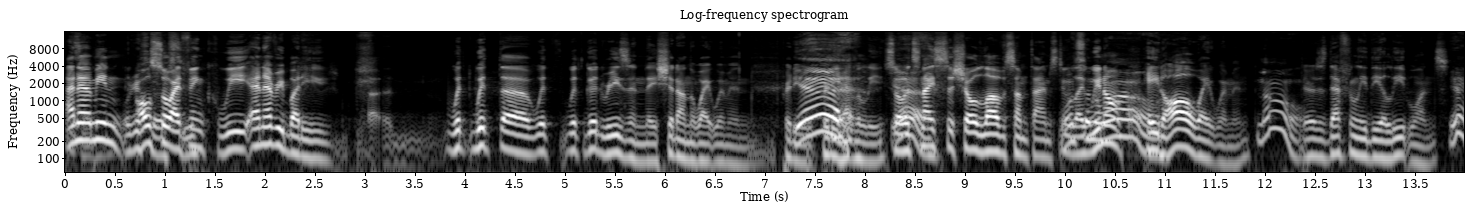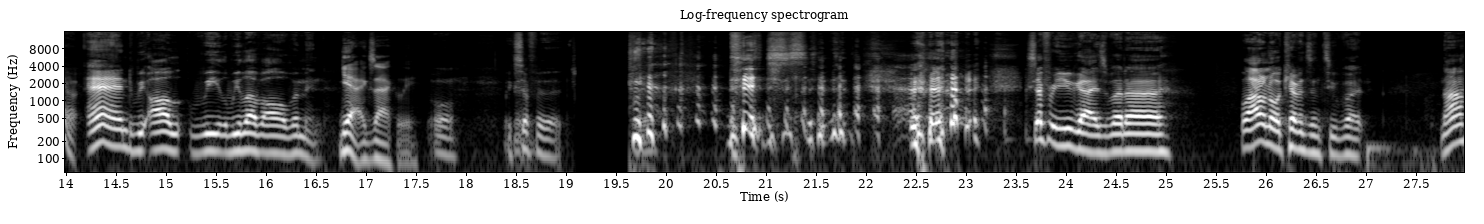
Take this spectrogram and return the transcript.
And I mean, We'll get to also, I rest of you. think we and everybody, uh, with with the with with good reason, they shit on the white women pretty Yeah, pretty heavily. So it's nice to show love sometimes too. Once like we don't while. hate all white women. No. There's definitely the elite ones. yeah, and we all we we love all women. Yeah, exactly. Oh, except for the. except for you guys, but uh, well, I don't know what Kevin's into, but nah.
